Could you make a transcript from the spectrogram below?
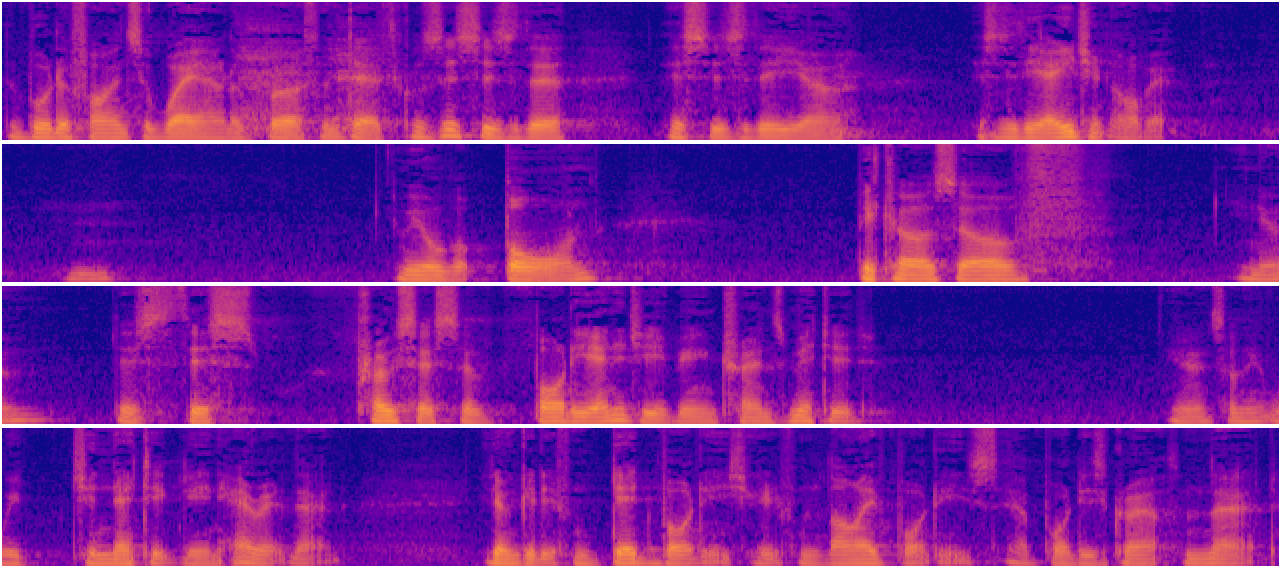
the Buddha finds a way out of birth and death, because this is the this is the uh, this is the agent of it. We all got born because of you know this this process of body energy being transmitted. You know, something we genetically inherit that. You don't get it from dead bodies, you get it from live bodies. Our bodies grow out from that.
